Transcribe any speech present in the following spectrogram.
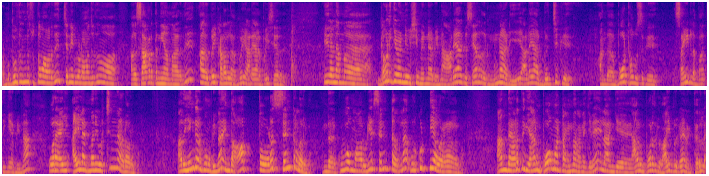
ரொம்ப தூரத்துலேருந்து சுத்தமாக வருது. சென்னைக்குள்ளே நுழைஞ்சதும் அது சாக்கடை தண்ணியாக மாறுது. அது போய் கடலில் போய் அடையாறு போய் சேருது. இதில் நம்ம கவனிக்க வேண்டிய விஷயம் என்ன அப்படின்னா அடையாருக்கு சேர்றதுக்கு முன்னாடி அடையார் பிரிட்ஜுக்கு அந்த போட் ஹவுஸுக்கு சைடில் பார்த்தீங்க அப்படின்னா ஒரு ஐ ஐலாண்ட் மாதிரி ஒரு சின்ன இடம் இருக்கும். அது எங்கே இருக்கும் அப்படின்னா இந்த ஆத்தோட சென்டரில் இருக்கும். இந்த குவமாருடைய சென்டரில் ஒரு குட்டியாக ஒரு இடம் இருக்கும். அந்த இடத்துக்கு யாரும் போக மாட்டாங்கன்னு தான் நினைக்கிறேன். இல்லை அங்கே யாரும் போகிறதுக்கு வாய்ப்பு இருக்கா எனக்கு தெரில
